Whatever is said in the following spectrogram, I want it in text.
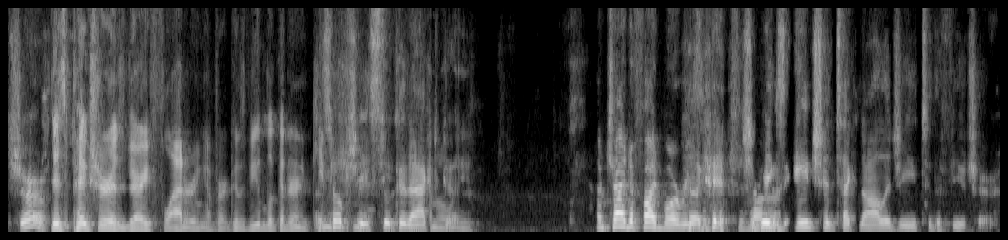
Sure. This picture is very flattering of her because if you look at her in Let's Kimmy hope she Schmidt, still could act good. I'm trying to find more recent Okay, pictures. she brings her. ancient technology to the future.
